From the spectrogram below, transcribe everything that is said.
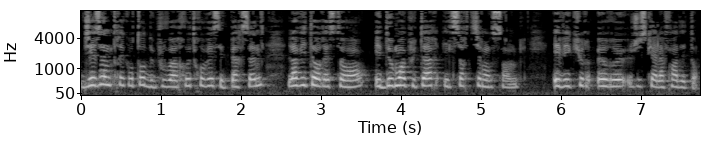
Jason, très content de pouvoir retrouver cette personne, l'invita au restaurant, et deux mois plus tard, ils sortirent ensemble, et vécurent heureux jusqu'à la fin des temps.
